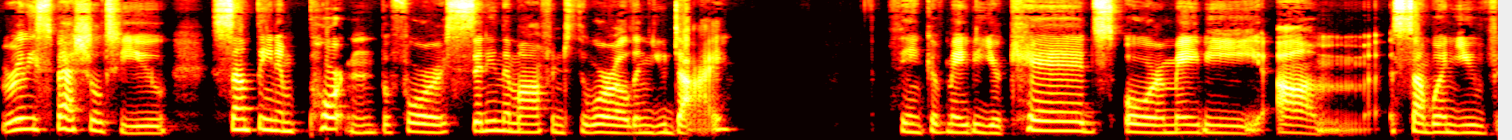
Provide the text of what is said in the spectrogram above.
really special to you something important before sending them off into the world and you die, think of maybe your kids or maybe um, someone you've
